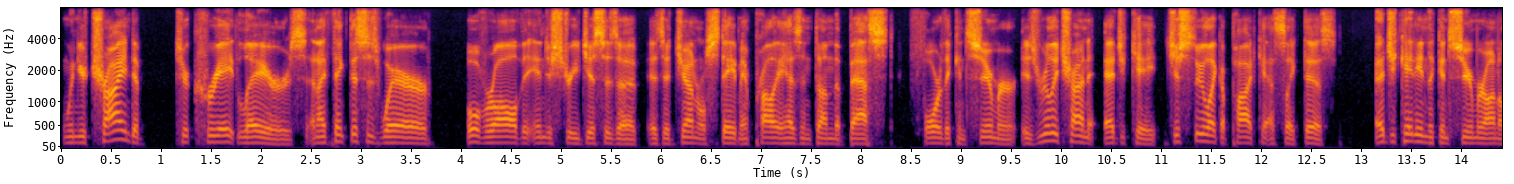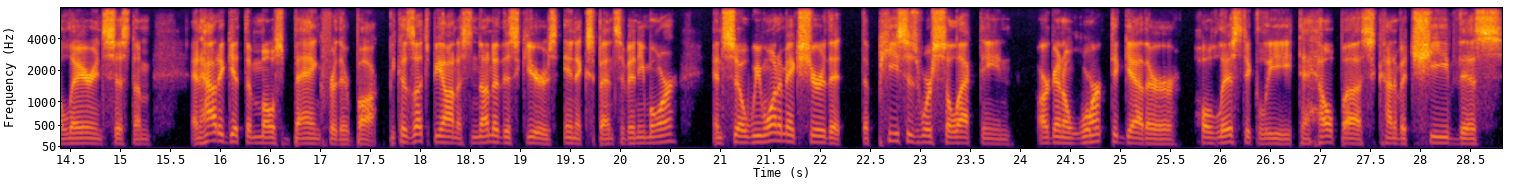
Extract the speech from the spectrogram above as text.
when you're trying to to create layers, and I think this is where overall the industry, just as a as a general statement, probably hasn't done the best for the consumer, is really trying to educate just through like a podcast like this, educating the consumer on a layering system and how to get the most bang for their buck. Because let's be honest, none of this gear is inexpensive anymore. And so we want to make sure that the pieces we're selecting are going to work together holistically to help us kind of achieve this,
